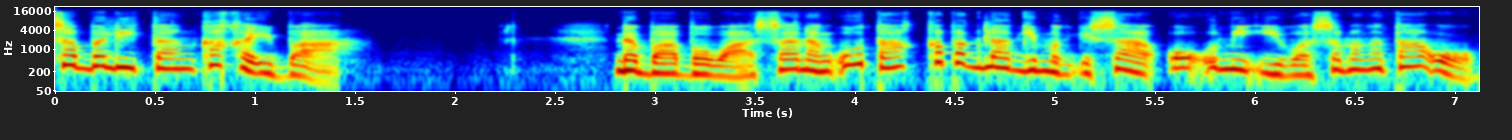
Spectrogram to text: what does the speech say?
Sa balitang kakaiba. Nababawasan ang utak kapag lagi mag-isa o umiiwas sa mga tao.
